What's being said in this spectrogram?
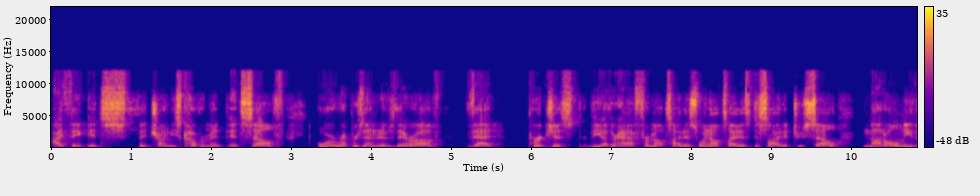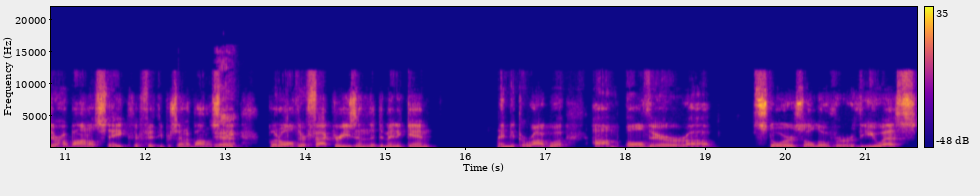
I think it's the Chinese government itself or representatives thereof that purchased the other half from Altadis when Altadis decided to sell not only their Habano stake, their 50% Habano yeah. stake, but all their factories in the Dominican and Nicaragua, um, all their uh, stores all over the U.S.,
